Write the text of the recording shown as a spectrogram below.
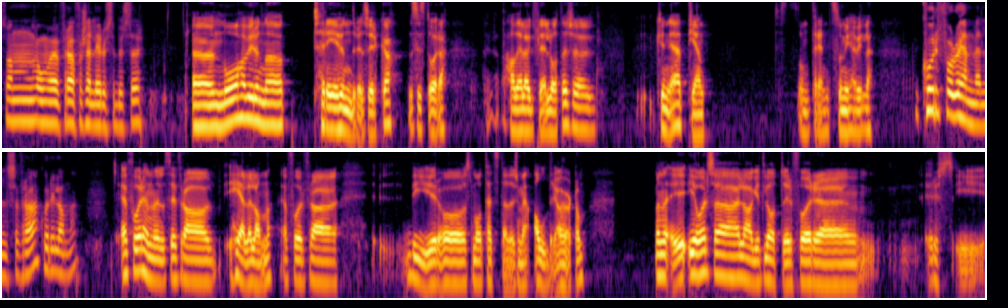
sånn fra forskjellige russebusser? Eh, nå har vi runda 300 cirka det siste året. Hadde jeg lagd flere låter, så kunne jeg tjent omtrent så mye jeg ville. Hvor får du henvendelser fra? Hvor i landet? Jeg får henvendelser fra hele landet. Jeg får fra byer og små tettsteder som jeg aldri har hørt om. Men i, år så har jeg laget låter for uh, russ i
